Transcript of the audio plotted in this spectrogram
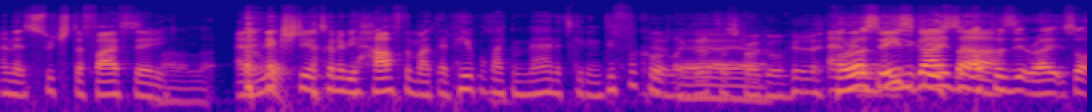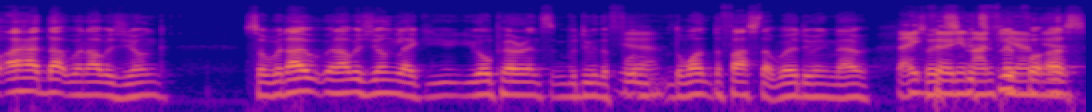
and then switched to five thirty. And then next year it's gonna be half the month. And people are like, man, it's getting Yeah, difficult. like Yeah, that's yeah, a struggle. Yeah. And For us, in these UK, it's guys the are opposite, right? So I had that when I was young. So when I when I was young, like you, your parents were doing the full Yeah. the one the fast that we're doing now. the eight so it's, it's nine flipped p.m. for yeah. us.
